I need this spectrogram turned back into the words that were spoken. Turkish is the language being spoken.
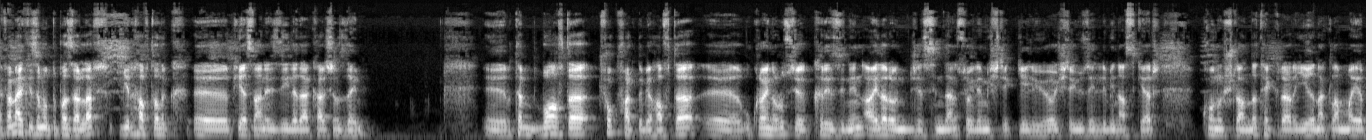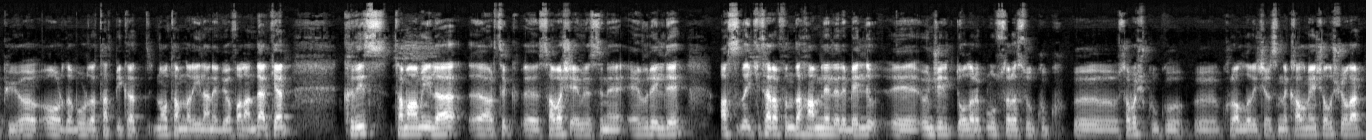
Efendim herkese mutlu pazarlar. Bir haftalık e, piyasa analiziyle daha karşınızdayım. E, tabii bu hafta çok farklı bir hafta. E, Ukrayna-Rusya krizinin aylar öncesinden söylemiştik geliyor. İşte 150 bin asker konuşlandı. Tekrar yığınaklanma yapıyor. Orada burada tatbikat notamları ilan ediyor falan derken kriz tamamıyla e, artık e, savaş evresine evrildi. Aslında iki tarafın da hamleleri belli e, öncelikli olarak uluslararası hukuk, e, savaş hukuku e, kuralları içerisinde kalmaya çalışıyorlar.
